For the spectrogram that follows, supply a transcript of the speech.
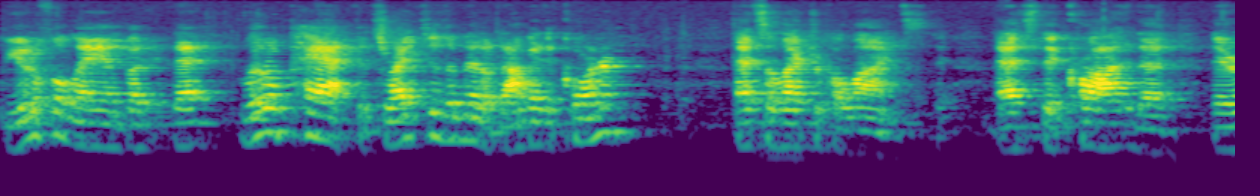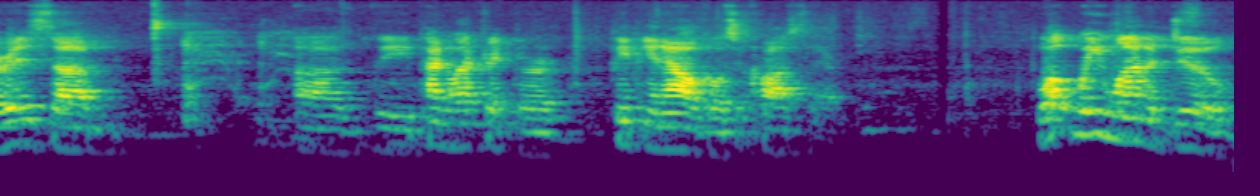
beautiful land, but that little path that's right through the middle, down by the corner, that's electrical lines. That's the cross, the, there is, um, uh, the Penn Electric or PP&L goes across there. What we want to do,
